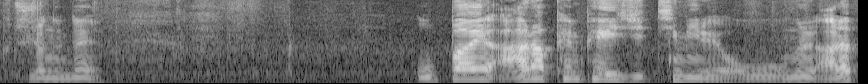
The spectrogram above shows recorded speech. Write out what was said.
부- 주셨는데 오빠의 아랍 fan page 팀이래요. 오, 오늘 아랍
